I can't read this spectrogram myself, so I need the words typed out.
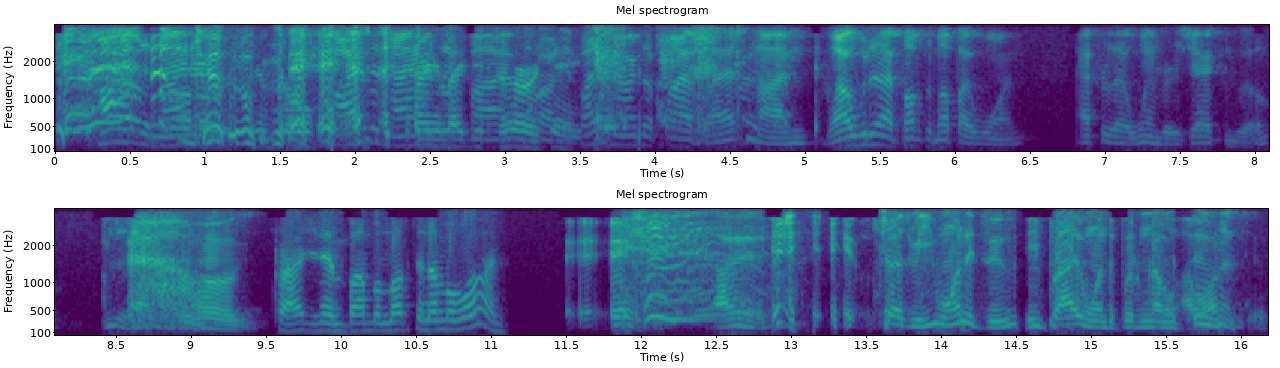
If I had the Niners, Dude, If if I had the Niners like at it's five, the hold on, Hurricanes. if I had the Niners at five last time, why wouldn't I bump them up by one after that win versus Jacksonville? I'm just asking. Oh, Probably didn't bump him up to number one. Trust me, he wanted to. He probably wanted to put him number oh, I two. wanted to.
